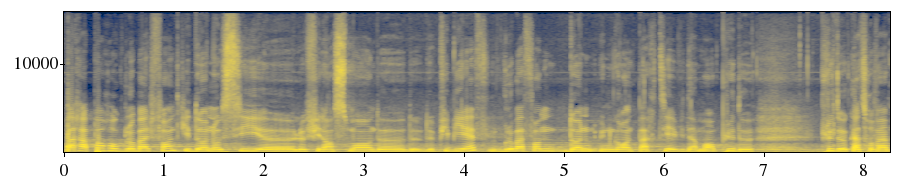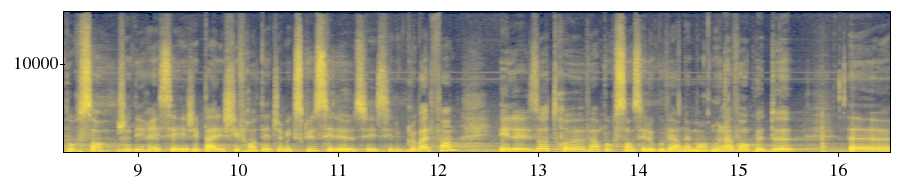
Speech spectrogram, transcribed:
par rapport au Global Fund qui donne aussi euh, le financement de, PBF. Le Global Fund donne une grande partie, évidemment, plus de, plus de 80%, je dirais. Je n'ai pas les chiffres en tête, je m'excuse, c'est le, le, Global Fund. Et les autres 20%, c'est le gouvernement. Nous n'avons que deux, euh,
